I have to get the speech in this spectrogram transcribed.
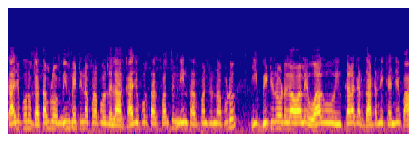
కాజీపూర్ గతంలో మేము పెట్టిన ప్రపోజల్ ఆ కాజీపూర్ సర్పంచ్ నేను సర్పంచ్ ఉన్నప్పుడు ఈ బీటీ రోడ్డు కావాలి వాగు ఇక్కడ అక్కడ అని చెప్పి ఆ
